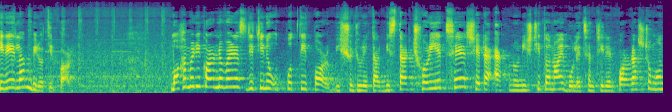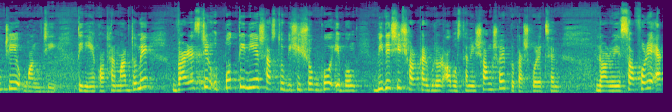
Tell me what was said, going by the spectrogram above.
ফিরে এলাম বিরতির পর। মহামারী করোনা ভাইরাস যে চীনে উৎপত্তির পর বিশ্বজুড়ে তার বিস্তার ছড়িয়েছে, সেটা এখনও নিশ্চিত নয় বলেছেন চীনের পররাষ্ট্রমন্ত্রী ওয়াংচি তিনি এ কথার মাধ্যমে ভাইরাসটির উৎপত্তি নিয়ে স্বাস্থ্য বিশেষজ্ঞ এবং বিদেশি সরকারগুলোর অবস্থানের সংশয় প্রকাশ করেছেন। নরওয়ে সফরে এক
